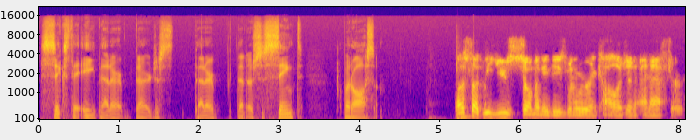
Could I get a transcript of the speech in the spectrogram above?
six to eight that are that are just that are that are succinct but awesome. Well, it's like we used so many of these when we were in college and, and after.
